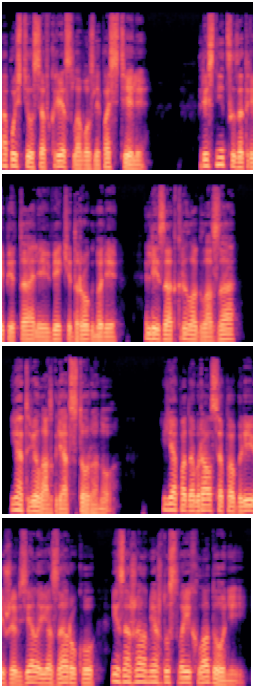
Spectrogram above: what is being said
Опустился в кресло возле постели. Ресницы затрепетали, веки дрогнули. Лиза открыла глаза и отвела взгляд в сторону. Я подобрался поближе, взял ее за руку и зажал между своих ладоней.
